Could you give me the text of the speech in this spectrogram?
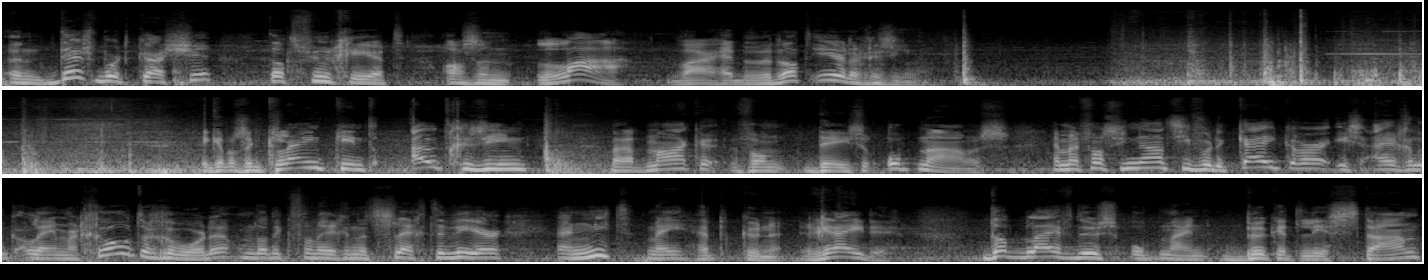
een dashboardkastje dat fungeert als een la. Waar hebben we dat eerder gezien? Ik heb als een klein kind uitgezien naar het maken van deze opnames. En mijn fascinatie voor de kijker is eigenlijk alleen maar groter geworden, omdat ik vanwege het slechte weer er niet mee heb kunnen rijden. Dat blijft dus op mijn bucketlist staan.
